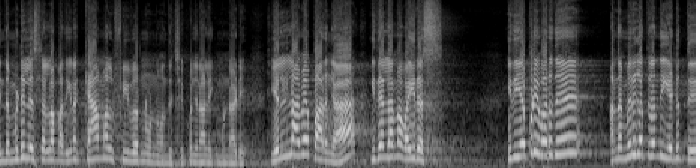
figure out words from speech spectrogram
இந்த மிடில் ஈஸ்ட்லலாம் பார்த்தீங்கன்னா கேமல் ஃபீவர்னு ஒன்று வந்துச்சு கொஞ்ச நாளைக்கு முன்னாடி. எல்லாமே பாருங்க இது எல்லாமே வைரஸ் இது எப்படி வருது? அந்த மிருகத்திலேருந்து எடுத்து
